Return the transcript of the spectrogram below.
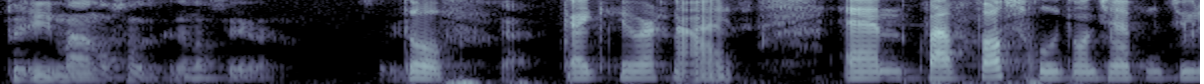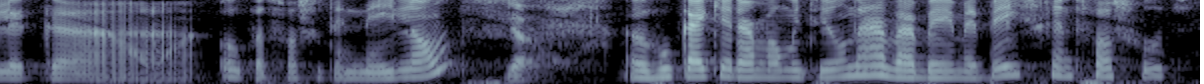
drie maanden of zo te kunnen lanceren. Zoiets. Tof. Ja. Kijk ik heel erg naar uit. En qua vastgoed, want je hebt natuurlijk eh, ook wat vastgoed in Nederland. Ja. Eh, hoe kijk je daar momenteel naar? Waar ben je mee bezig in het vastgoed?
